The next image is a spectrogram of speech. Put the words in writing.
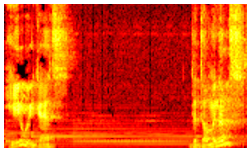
Here we get the dominant.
